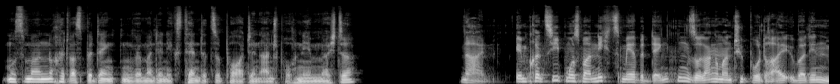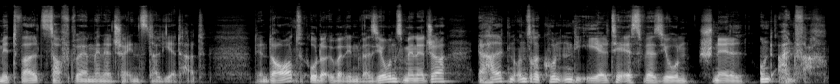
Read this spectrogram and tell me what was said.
Muss man noch etwas bedenken, wenn man den Extended Support in Anspruch nehmen möchte? Nein, im Prinzip muss man nichts mehr bedenken, solange man Typo 3 über den Mitwald Software Manager installiert hat. Denn dort oder über den Versionsmanager erhalten unsere Kunden die ELTS-Version schnell und einfach.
